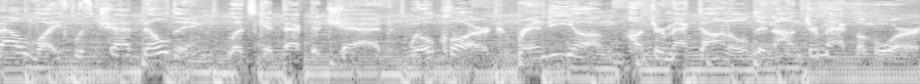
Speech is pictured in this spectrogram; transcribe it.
Fowl Life with Chad Belding. Let's get back to Chad, Will Clark, Randy Young, Hunter McDonald, and Hunter McLemore.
